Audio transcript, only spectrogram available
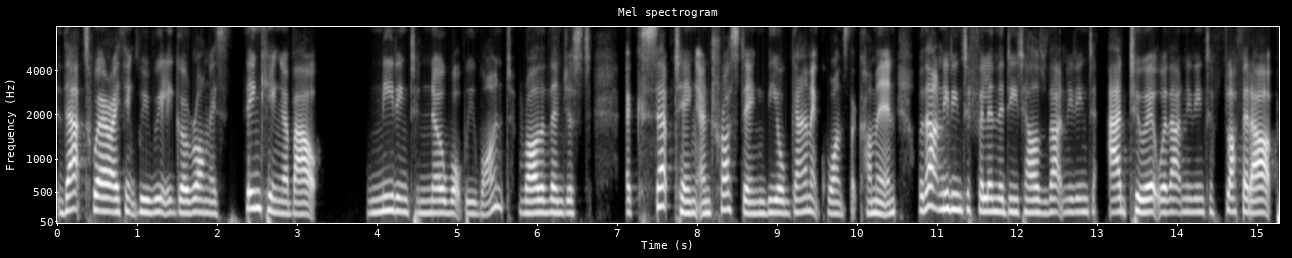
that's where I think we really go wrong is thinking about needing to know what we want rather than just accepting and trusting the organic wants that come in without needing to fill in the details, without needing to add to it, without needing to fluff it up,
